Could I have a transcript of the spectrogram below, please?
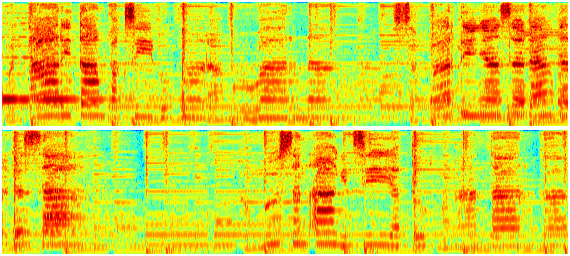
Mentari tampak sibuk meramu warna. Sepertinya sedang tergesa Hembusan angin siap untuk menghantarkan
